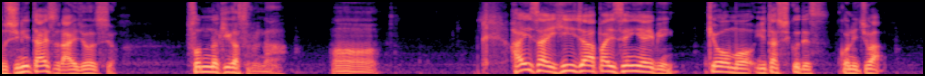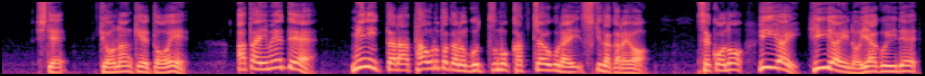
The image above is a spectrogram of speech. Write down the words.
牛に対する愛情ですよ。そんな気がするな。うん。はいさいヒージャーパイセンヤイビン今日もゆたしくです。こんにちは。して今日のアンケート A あたいめて見に行ったらタオルとかのグッズも買っちゃうぐらい好きだからよ。セコのヒーアイヒーアイのヤグイで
